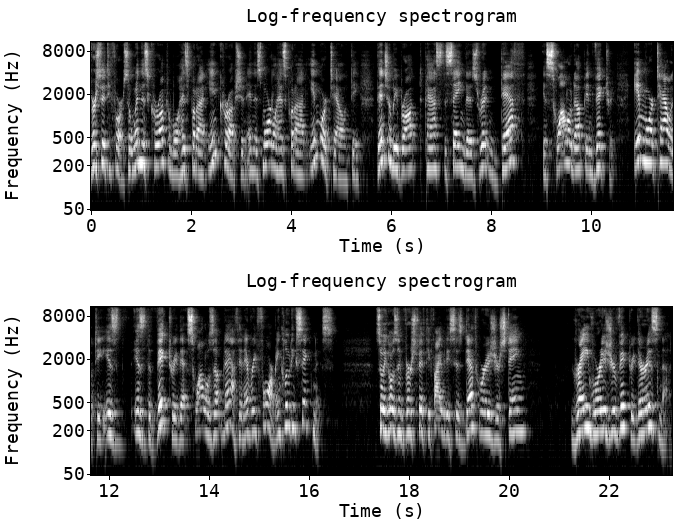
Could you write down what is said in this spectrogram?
Verse 54 So when this corruptible has put on incorruption and this mortal has put on immortality, then shall be brought to pass the saying that is written Death is swallowed up in victory. Immortality is, is the victory that swallows up death in every form, including sickness. So he goes in verse 55 and he says, Death, where is your sting? Grave, where is your victory? There is none.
